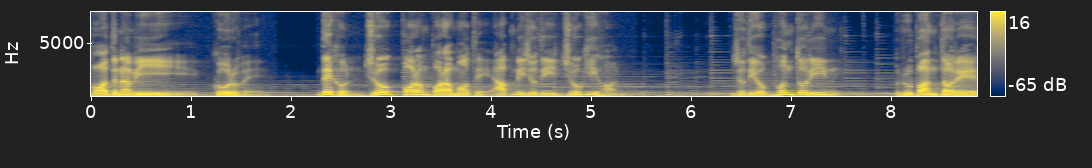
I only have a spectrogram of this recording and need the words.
বদনামি করবে। দেখুন, যোগ পরম্পরা মতে আপনি যদি যোগী হন, যদি অভ্যন্তরীণ রূপান্তরের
